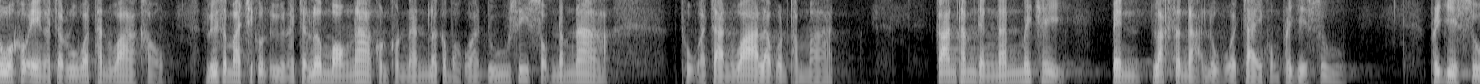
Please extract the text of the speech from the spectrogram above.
ตัวเขาเองอาจจะรู้ว่าท่านว่าเขา หรือสมาชิกคนอื่นอาจจะเริ่มมองหน้าคนคนนั้น แล้วก็บอกว่าดูซิสมน้ำหน้า ถูกอาจารย์ว่าแล้วบนธรรมาทการทำอย่างนั้นไม่ใช่เป็นลักษณะหรือหัวใจของพระเยซู พระเยซู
